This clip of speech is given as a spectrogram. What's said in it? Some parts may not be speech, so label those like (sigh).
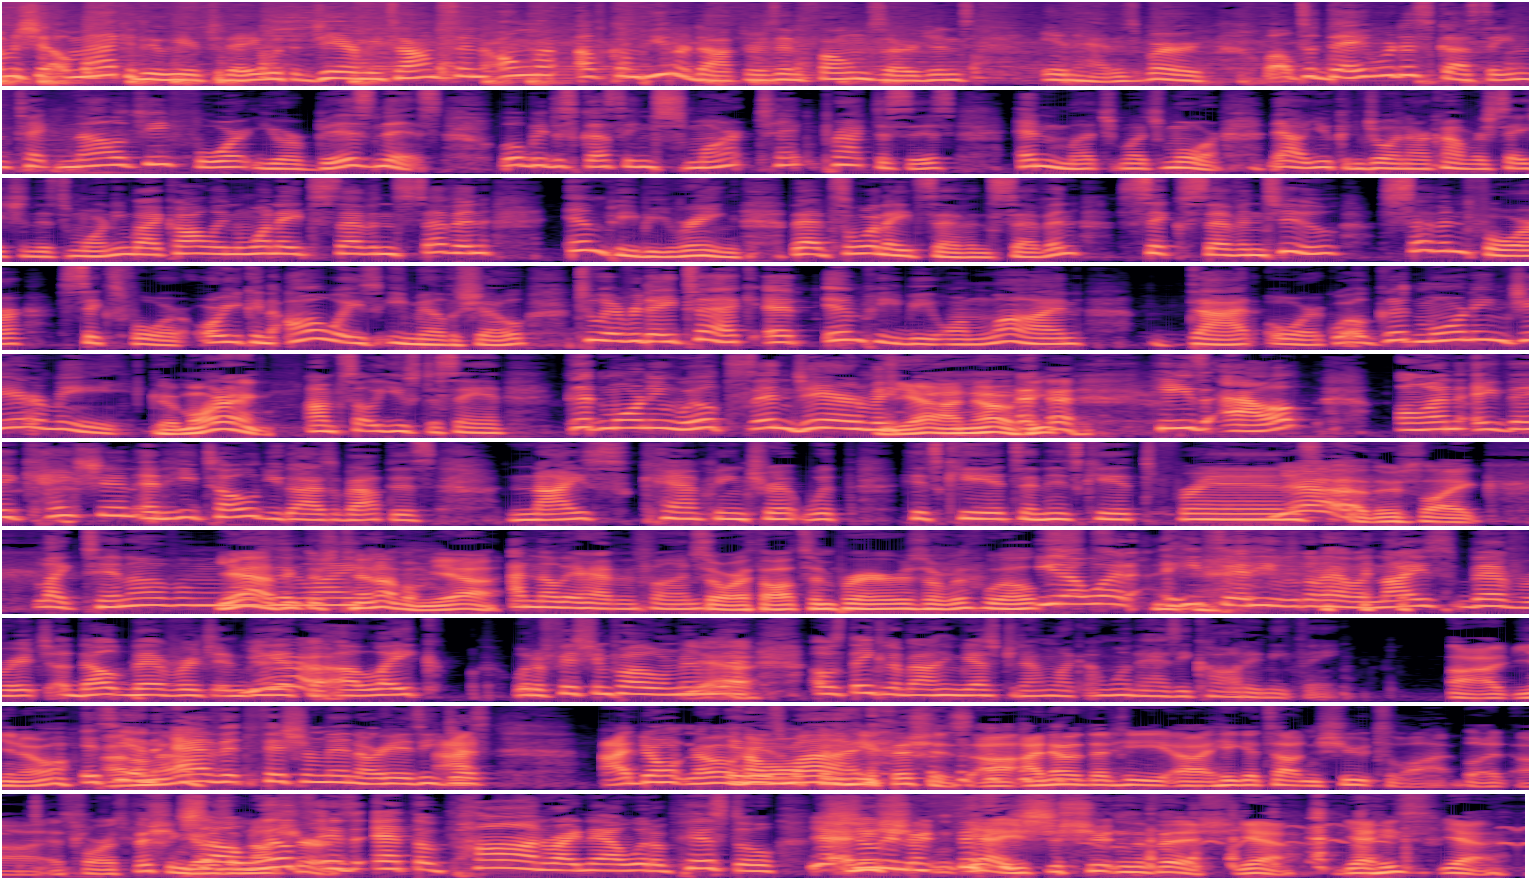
I'm Michelle McAdoo here today with Jeremy Thompson, owner of Computer Doctors and Phone Surgeons in Hattiesburg. Well, today we're discussing technology for your business. We'll be discussing smart tech practices and much, much more. Now, you can join our conversation this morning by calling 1 877 MPB Ring. That's 1 877 672 7464. Or you can always email the show to everydaytech at mpbonline.com dot org. Well, good morning, Jeremy. Good morning. I'm so used to saying good morning, Wilson Jeremy. Yeah, I know. He, (laughs) He's out on a vacation and he told you guys about this nice camping trip with his kids and his kids' friends. Yeah, there's like like 10 of them. Yeah, I think there's like? 10 of them. Yeah. I know they're having fun. So our thoughts and prayers are with Wilt. You know what? He said he was going to have a nice (laughs) beverage, adult beverage, and be yeah. at the, a uh, lake with a fishing pole. Remember yeah. that? I was thinking about him yesterday. I'm like, I wonder has he caught anything? Uh, you know, is he an know. avid fisherman or is he just? I, I don't know how often mind. he fishes. Uh, I know that he uh, he gets out and shoots a lot, but uh, as far as fishing goes, so I'm not Wilt's sure. is at the pond right now with a pistol, yeah, shooting he's shooting, fish. Yeah, he's just shooting the fish. Yeah, yeah, he's yeah.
